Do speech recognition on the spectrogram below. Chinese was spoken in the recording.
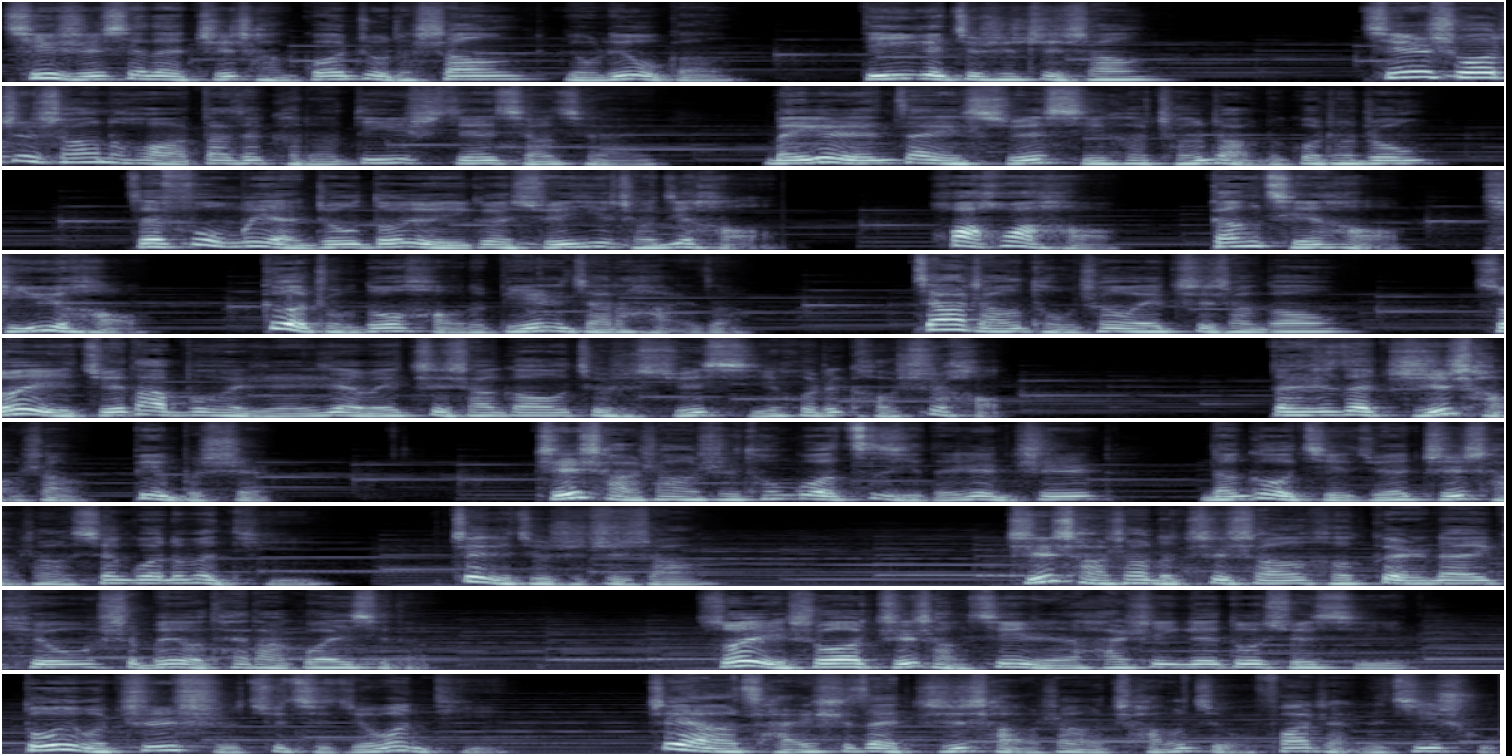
其实现在职场关注的商有六个，第一个就是智商。其实说智商的话，大家可能第一时间想起来，每个人在学习和成长的过程中，在父母眼中都有一个学习成绩好、画画好、钢琴好、体育好，各种都好的别人家的孩子，家长统称为智商高。所以绝大部分人认为智商高就是学习或者考试好，但是在职场上并不是，职场上是通过自己的认知能够解决职场上相关的问题，这个就是智商。职场上的智商和个人的 IQ 是没有太大关系的，所以说职场新人还是应该多学习，多用知识去解决问题，这样才是在职场上长久发展的基础。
